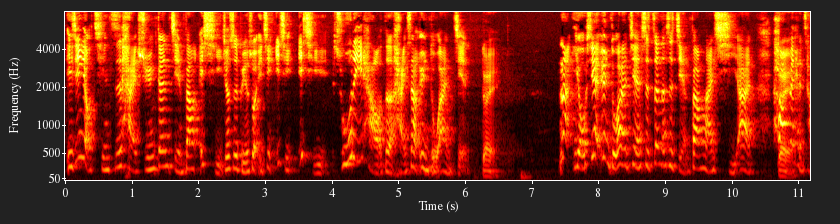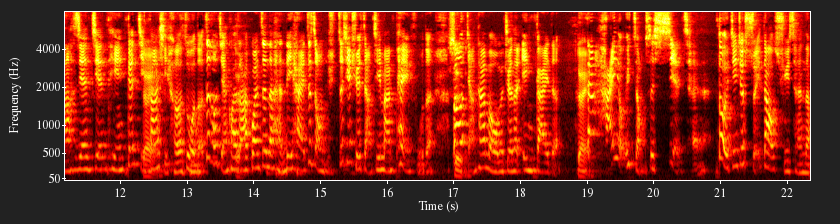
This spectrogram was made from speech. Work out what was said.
已经有情资海巡跟警方一起，就是比如说已经一起一起处理好的海上运毒案件。对那有些运毒案件是真的是检方来起案，对花费很长时间监听，跟警方一起合作的，这种检察官真的很厉害。这种这些学长其实蛮佩服的，是包括讲他们，我们觉得应该的。对但还有一种是现成，都已经就水到渠成了，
